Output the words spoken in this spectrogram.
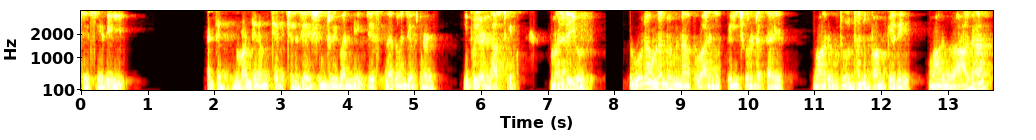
చేసేది అంటే మందిరం చర్చలు చేసిండ్రు ఇవన్నీ చేస్తున్నారు అని చెప్తున్నాడు ఇప్పుడు లాస్ట్కి మరియు దూరంలోనున్న వారిని పిలుచుకున్నటకై వారు దూతను పంపిరి. వారు రాగా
